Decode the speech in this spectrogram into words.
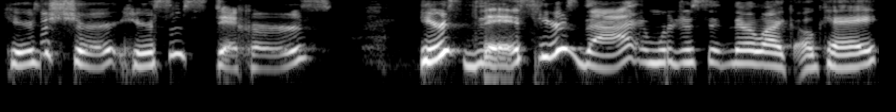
Here's a shirt. Here's some stickers here's this, here's that. And we're just sitting there like, okay.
